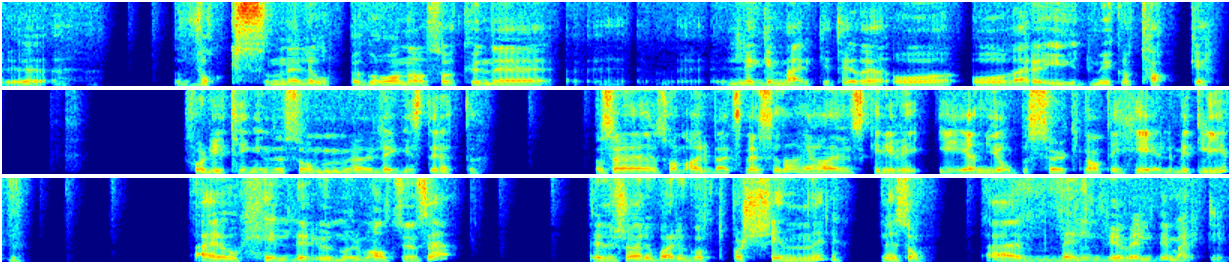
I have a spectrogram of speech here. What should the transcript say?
eh, voksen eller oppegående og så kunne eh, legge merke til det og, og være ydmyk og takke for de tingene som eh, legges til rette. Altså, sånn arbeidsmessig, da. Jeg har jo skrevet én jobbsøknad i hele mitt liv. Det er jo heller unormalt, syns jeg. Ellers så har det bare gått på skinner, liksom. Det er veldig, veldig merkelig.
